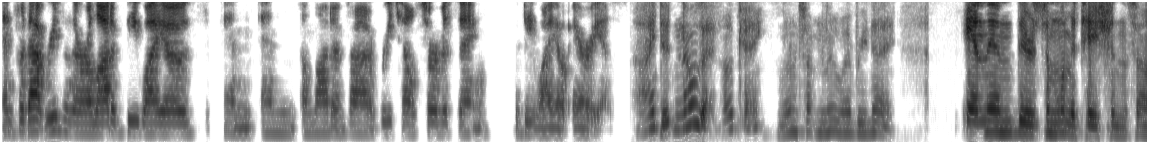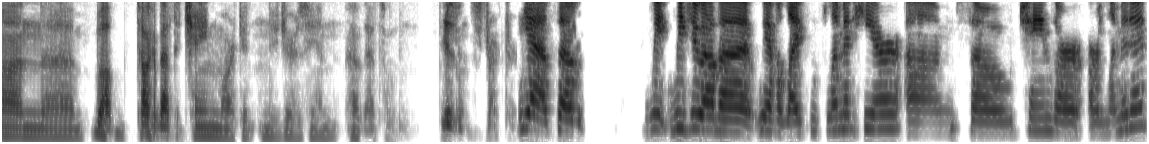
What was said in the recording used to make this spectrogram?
And for that reason, there are a lot of BYOs and, and a lot of uh, retail servicing the BYO areas. I didn't know that. Okay. Learn something new every day. And then there's some limitations on, uh, well, talk about the chain market in New Jersey and how that's a, isn't structured. Yeah. So we, we do have a we have a license limit here. Um, so chains are are limited.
